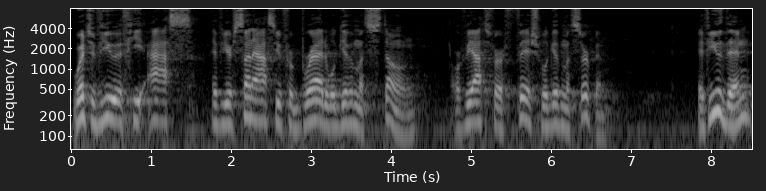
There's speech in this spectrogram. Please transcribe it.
Which of you, if he asks, if your son asks you for bread, we'll give him a stone? Or if he asks for a fish, we'll give him a serpent? If you then,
